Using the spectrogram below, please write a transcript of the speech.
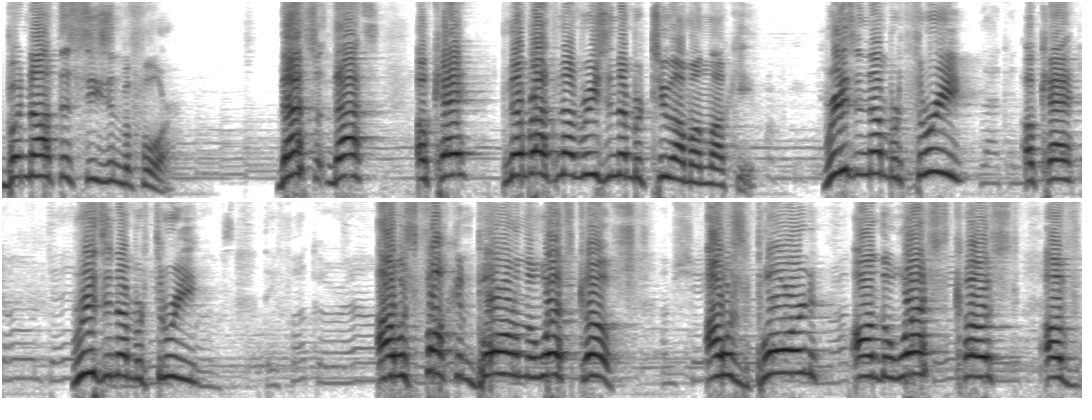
But not the season before. That's that's okay. Number that's not reason number two, I'm unlucky. Reason number three, okay. Reason number three, I was fucking born on the West Coast. I was born on the West Coast of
